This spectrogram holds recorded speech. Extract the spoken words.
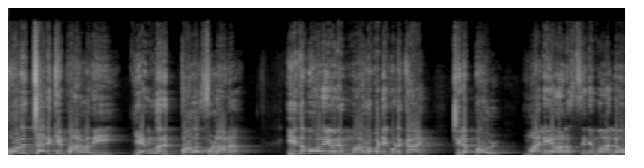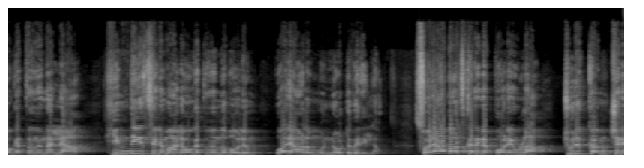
പൊളിച്ചടുക്കി പാർവതി. എന്തൊരു പവർഫുൾ ആണ്. ഇതുപോലെ ഒരു മറുപടി കൊടുക്കാൻ ചിലപ്പോൾ മലയാള സിനിമാ ലോകത്ത് നിന്നല്ല ഹിന്ദി സിനിമാ ലോകത്ത് നിന്ന് പോലും ഒരാളും മുന്നോട്ട് വരില്ല. സ്വരാ ഭാസ്കറിനെ പോലെയുള്ള ചുരുക്കം ചില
